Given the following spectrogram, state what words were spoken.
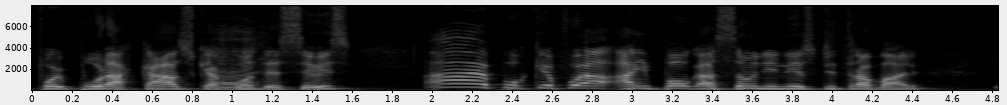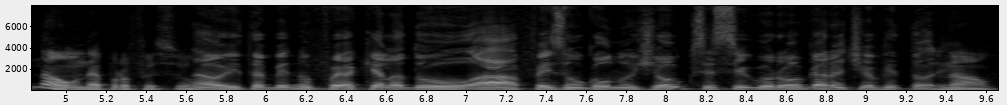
foi por acaso que é. aconteceu isso. Ah, é porque foi a, a, empolgação de início de trabalho. Não, né, professor? Não, e também não foi aquela do, ah, fez um gol no jogo, se segurou, garantiu a vitória. Não.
